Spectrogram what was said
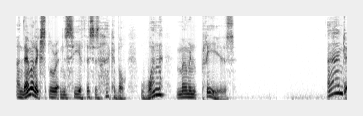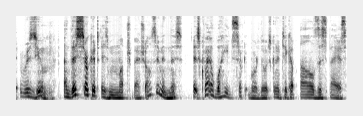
and then we'll explore it and see if this is hackable. One moment, please and resume. And this circuit is much better. I'll zoom in this. It's quite a wide circuit board though. It's going to take up all the space.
